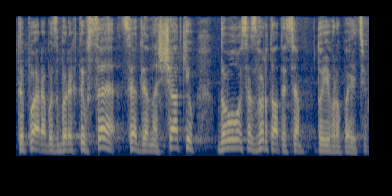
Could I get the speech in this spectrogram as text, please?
Тепер, аби зберегти все, це для нащадків довелося звертатися до європейців.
